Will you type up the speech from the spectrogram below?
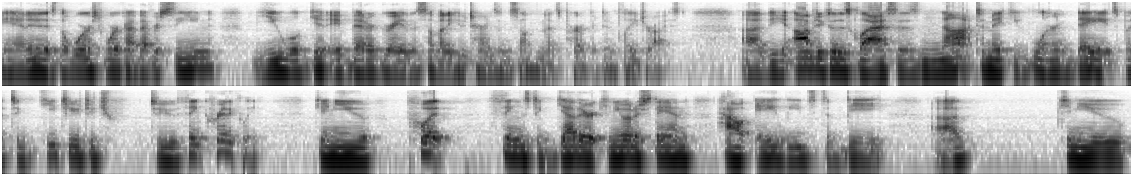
and it is the worst work I've ever seen, you will get a better grade than somebody who turns in something that's perfect and plagiarized. Uh, the object of this class is not to make you learn dates, but to teach you to, to think critically. Can you put things together? Can you understand how A leads to B? Uh, can you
